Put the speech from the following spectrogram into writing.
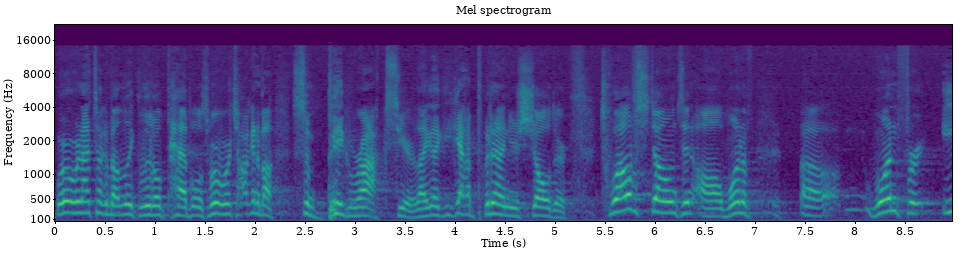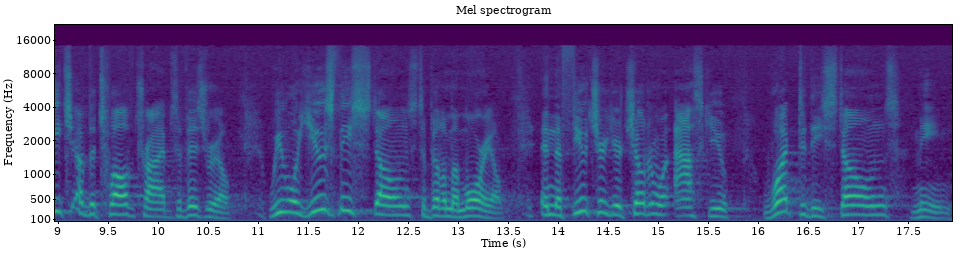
we're, we're not talking about like little pebbles. We're, we're talking about some big rocks here. Like, like you got to put it on your shoulder. 12 stones in all, one, of, uh, one for each of the 12 tribes of Israel. We will use these stones to build a memorial. In the future, your children will ask you, What do these stones mean?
